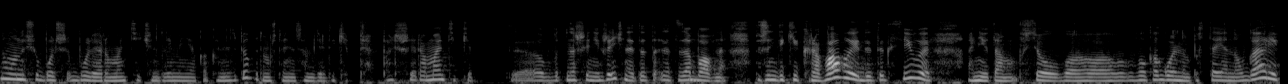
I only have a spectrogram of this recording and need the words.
Ну, он еще больше, более романтичен для меня, как НСБ, потому что они на самом деле такие прям большие романтики э, в отношениях женщин. Это, это забавно, потому что они такие кровавые детективы, они там все в, в алкогольном постоянно угаре,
